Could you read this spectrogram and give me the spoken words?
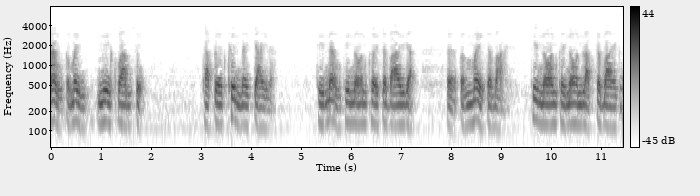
นั่งก็ไม่มีความสุข ถ้าเกิดขึ้นในใจล่ะ ที่นั่งที่นอนเคยสบายอยาก ก็ไม่สบาย ที่นอนเคยนอนหลับสบายก็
